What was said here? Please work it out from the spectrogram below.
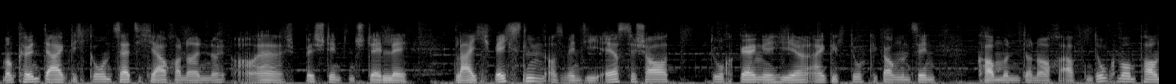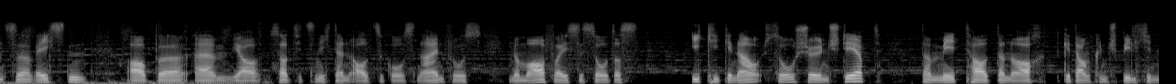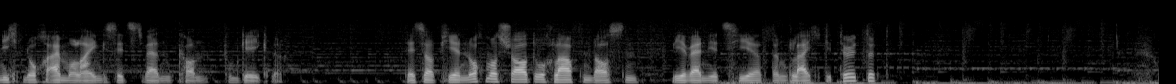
Man könnte eigentlich grundsätzlich auch an einer äh, bestimmten Stelle gleich wechseln, also wenn die erste Schar-Durchgänge hier eigentlich durchgegangen sind, kann man danach auf den Dunkelmondpanzer wechseln, aber ähm, ja, es hat jetzt nicht einen allzu großen Einfluss. Im Normalfall ist es so, dass Iki genau so schön stirbt, damit halt danach Gedankenspielchen nicht noch einmal eingesetzt werden kann vom Gegner. Deshalb hier nochmals Schar durchlaufen lassen. Wir werden jetzt hier dann gleich getötet.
